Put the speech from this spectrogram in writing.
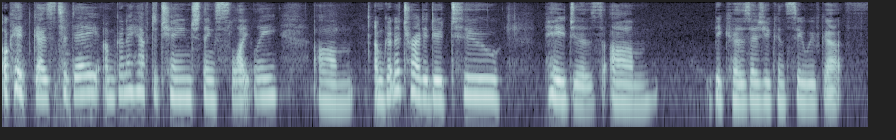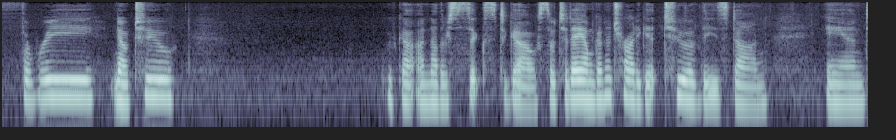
Okay, guys, today I'm going to have to change things slightly. Um, I'm going to try to do two pages um, because, as you can see, we've got three, no, two, we've got another six to go. So today I'm going to try to get two of these done. And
